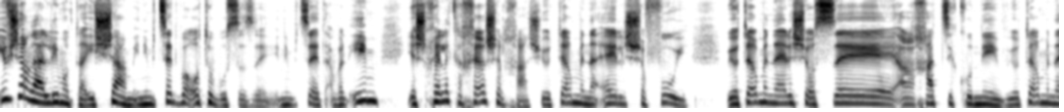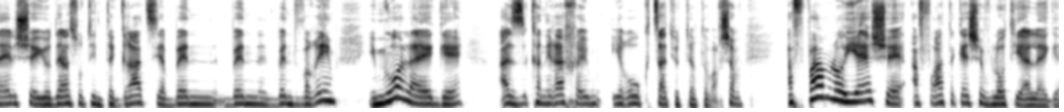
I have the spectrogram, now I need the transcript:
אי אפשר להעלים אותה, היא שם, היא נמצאת באוטובוס הזה, היא נמצאת. אבל אם יש חלק אחר שלך, שיותר מנהל שפוי, ויותר מנהל שעושה הערכת סיכונים, ויותר מנהל שיודע לעשות אינטגרציה בין, בין, בין דברים, אם הוא על ההגה, אז כנראה החיים יראו קצת יותר טוב. עכשיו, אף פעם לא יהיה שהפרעת הקשב לא תהיה על ההגה.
